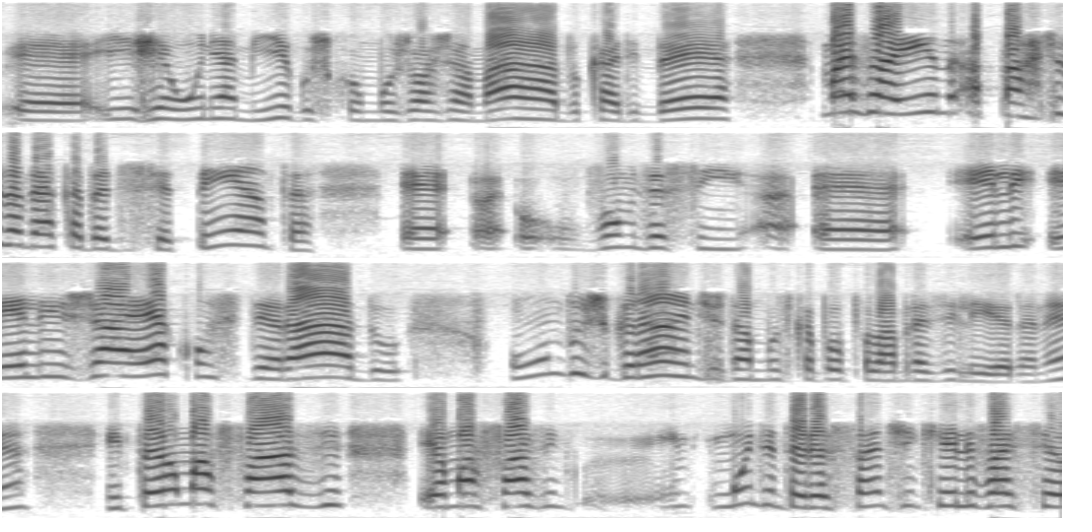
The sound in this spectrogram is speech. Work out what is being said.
É, e reúne amigos como Jorge Amado, Caribé. Mas aí, a partir da década de 70, é, é, vamos dizer assim, é, ele, ele já é considerado um dos grandes da música popular brasileira, né? Então é uma fase é uma fase muito interessante em que ele vai ser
